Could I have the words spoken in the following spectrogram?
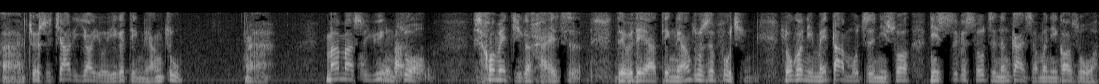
啊，就是家里要有一个顶梁柱，啊，妈妈是运作，后面几个孩子，对不对呀、顶梁柱是父亲。如果你没大拇指，你说你四个手指能干什么？你告诉我，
